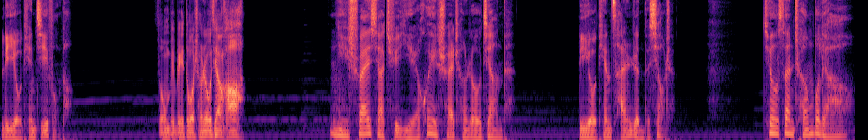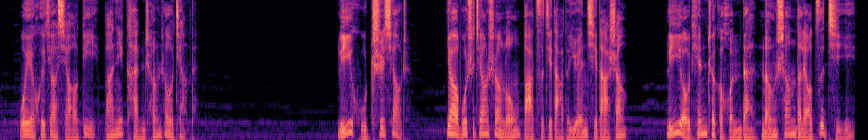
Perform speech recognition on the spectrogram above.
李有天讥讽道：“总比被剁成肉酱好。”你摔下去也会摔成肉酱的。李有天残忍的笑着：“就算成不了，我也会叫小弟把你砍成肉酱的。”李虎嗤笑着，要不是江胜龙把自己打得元气大伤，李有天这个混蛋能伤得了自己？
